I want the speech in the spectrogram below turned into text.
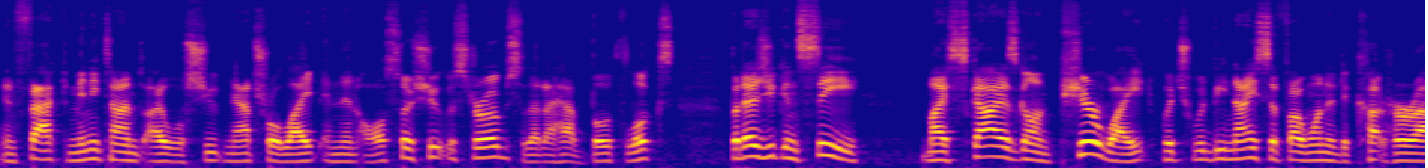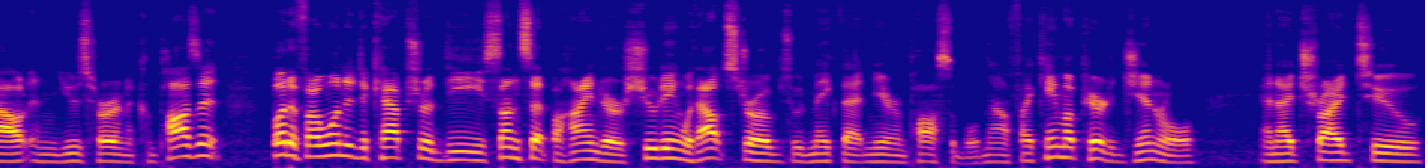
In fact, many times I will shoot natural light and then also shoot with strobe so that I have both looks. But as you can see, my sky has gone pure white, which would be nice if I wanted to cut her out and use her in a composite. But if I wanted to capture the sunset behind her, shooting without strobes would make that near impossible. Now, if I came up here to general and I tried to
